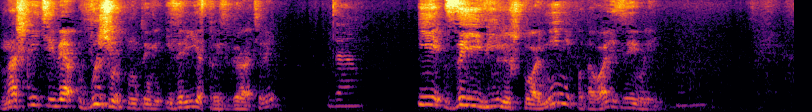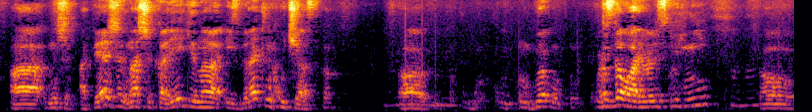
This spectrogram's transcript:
нашли тебя вычеркнутыми из реестра избирателей Да. и заявили, что они не подавали заявление. А, значит, опять же, наши коллеги на избирательных участках а, разговаривали с людьми. А,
